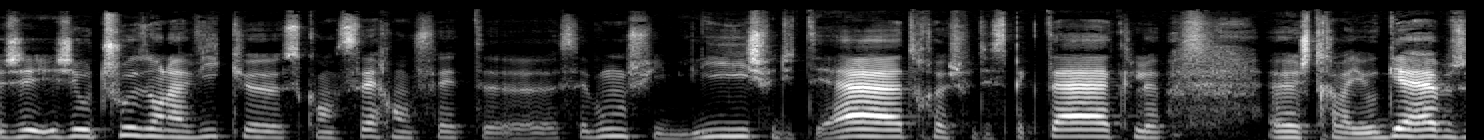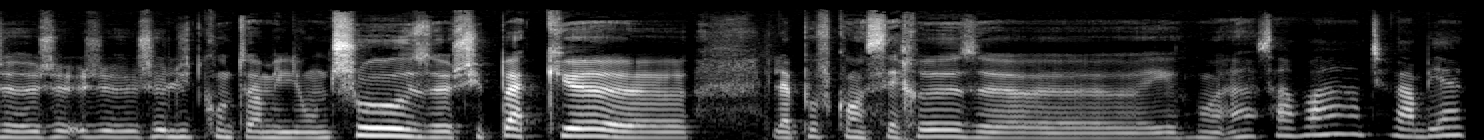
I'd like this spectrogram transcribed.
J'ai autre chose dans la vie que ce cancer en fait. Euh, c'est bon, je suis Émilie, je fais du théâtre, je fais des spectacles, je travaille au GAP, je, lutte contre un million de choses. Je suis pas que la pauvre cancéreuse. ça va, tu vas bien.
